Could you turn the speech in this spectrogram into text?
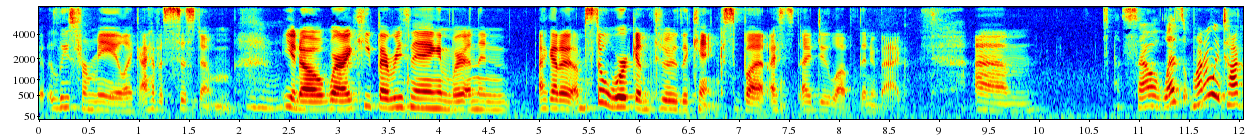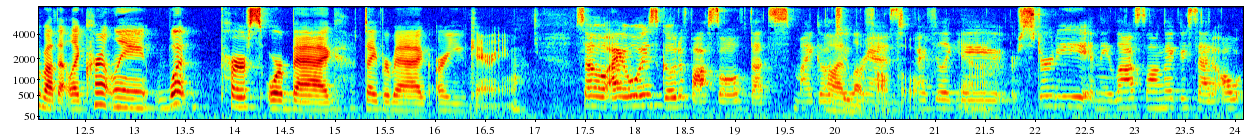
at least for me like I have a system, Mm-hmm. you know, where I keep everything and where and then I got to I'm still working through the kinks, but I, I do love the new bag. Um so let's why don't we talk about that? Like currently what purse or bag, diaper bag are you carrying? So I always go to Fossil. That's my go-to Oh, I love brand. Fossil. I feel like Yeah. they are sturdy and they last long. Like I said, all,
